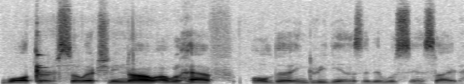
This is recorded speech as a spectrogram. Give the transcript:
water so actually now I will have all the ingredients that it was inside.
